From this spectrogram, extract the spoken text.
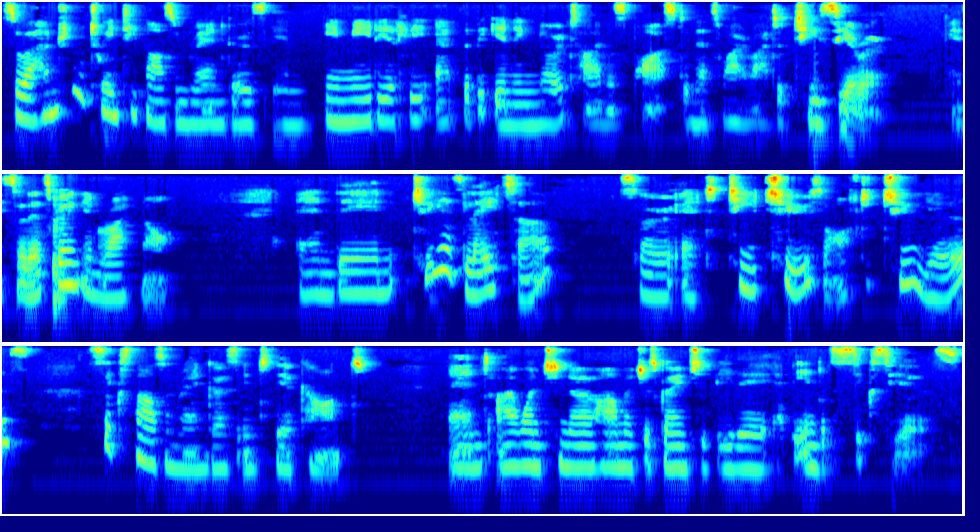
So 120,000 Rand goes in immediately at the beginning, no time has passed, and that's why I write a T0. Okay, so that's going in right now. And then two years later, so at T2, so after two years, 6,000 Rand goes into the account. And I want to know how much is going to be there at the end of six years.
